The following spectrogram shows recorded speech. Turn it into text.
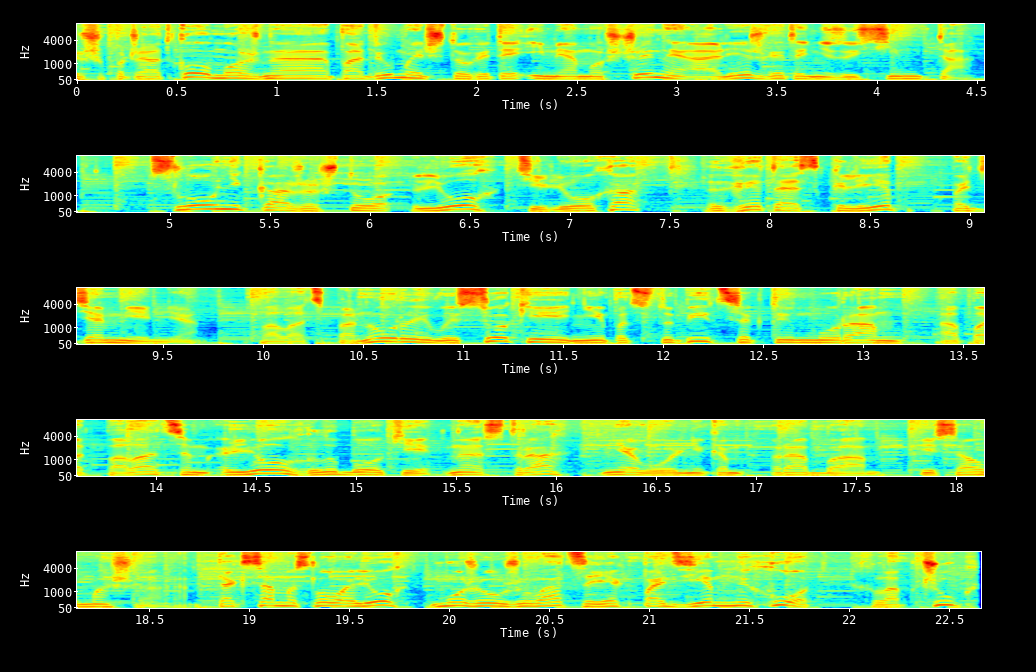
Першапачаткова можна падумаць што гэта імя мужчыны але ж гэта не зусім так. Слоўнік кажа што лёг ці лёха гэта склеп падзямелля палац пануры высокі не падступіцца к тым мурам а под палацам лёг глыбокі на страх нявольнікам рабам пісаў машара. Таксама слова лёг можа ўжывацца як падземны ход. Хлапчук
